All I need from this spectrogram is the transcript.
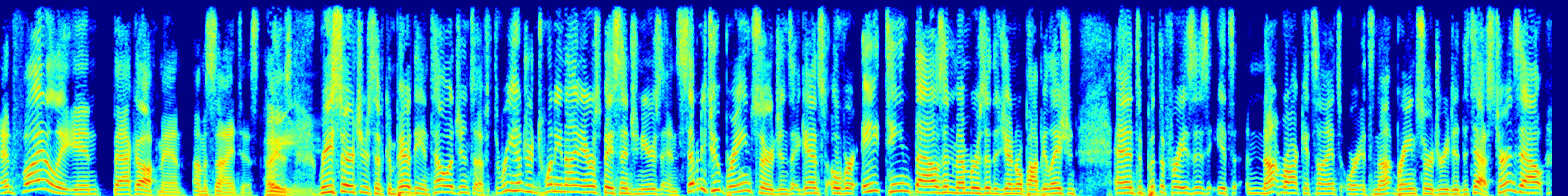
And finally, in back off, man, I'm a scientist. Hey. Researchers have compared the intelligence of 329 aerospace engineers and 72 brain surgeons against over 18,000 members of the general population. And to put the phrases, it's not rocket science or it's not brain surgery to the test. Turns out,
